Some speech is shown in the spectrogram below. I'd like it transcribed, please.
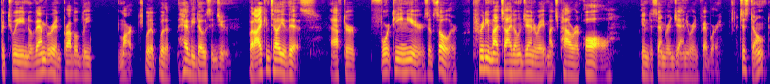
between November and probably March with a, with a heavy dose in June. But I can tell you this, after 14 years of solar, pretty much I don't generate much power at all in December and January and February. I just don't.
